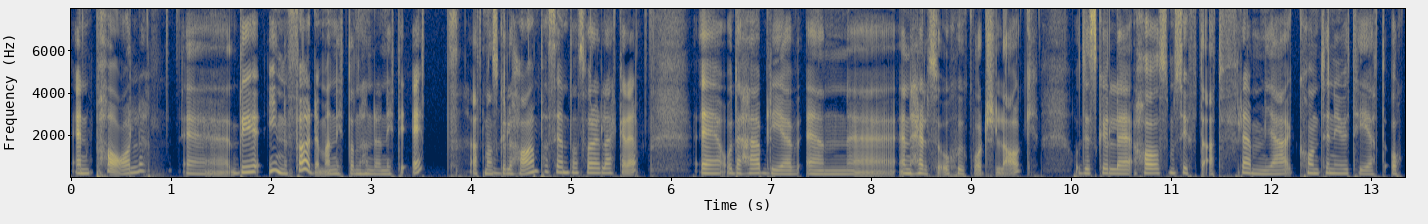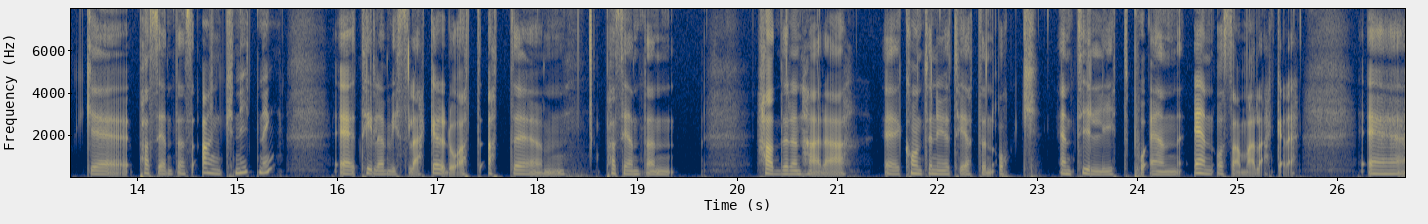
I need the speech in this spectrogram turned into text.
en PAL, eh, det införde man 1991 att man skulle ha en patientansvarig läkare. Eh, och det här blev en, eh, en hälso och sjukvårdslag. Och det skulle ha som syfte att främja kontinuitet och eh, patientens anknytning eh, till en viss läkare. Då, att att eh, patienten hade den här eh, kontinuiteten och en tillit på en, en och samma läkare. Eh,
